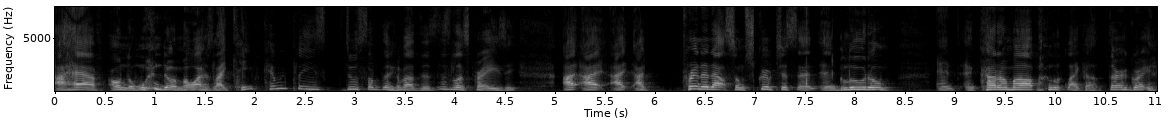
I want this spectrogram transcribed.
I have on the window, and my wife's like, can, can we please do something about this? This looks crazy. I, I, I printed out some scriptures and, and glued them and, and cut them up. I looked like a third grader.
